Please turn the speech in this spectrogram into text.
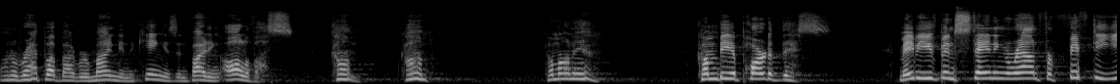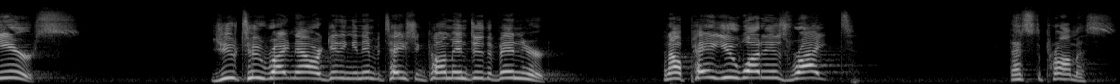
I want to wrap up by reminding the king is inviting all of us come, come, come on in. Come be a part of this. Maybe you've been standing around for 50 years. You too, right now, are getting an invitation come into the vineyard, and I'll pay you what is right. That's the promise.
